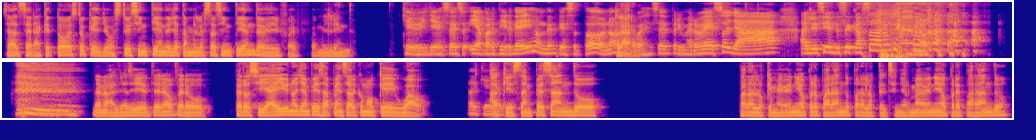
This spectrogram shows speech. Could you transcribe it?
O sea, ¿será que todo esto que yo estoy sintiendo ella también lo está sintiendo? Y fue, fue muy lindo. Qué belleza eso. Y a partir de ahí es donde empieza todo, ¿no? Claro. Después ese primer beso, ya al día siguiente se casaron. no, no, al día siguiente no, pero pero sí ahí uno ya empieza a pensar como que, wow, aquí está empezando para lo que me he venido preparando, para lo que el Señor me ha venido preparando,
